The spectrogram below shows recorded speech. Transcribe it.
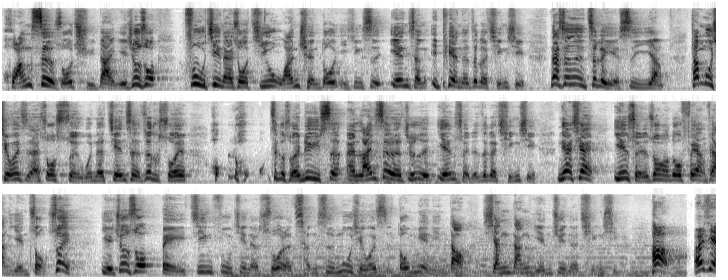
黄色所取代，也就是说附近来说几乎完全都已经是淹成一片的这个情形。那甚至这个也是一样，它目前为止来说水文的监测，这个所谓红这个所谓绿色哎蓝色的就是淹水的这个情形。你看现在淹水的状况都非常非常严重，所以。也就是说，北京附近的所有的城市，目前为止都面临到相当严峻的情形。好，而且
